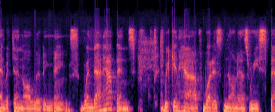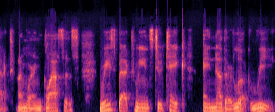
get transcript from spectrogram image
and within all living things. When that happens, we can have what is known as respect. I'm wearing glasses. Respect means to take another look, re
